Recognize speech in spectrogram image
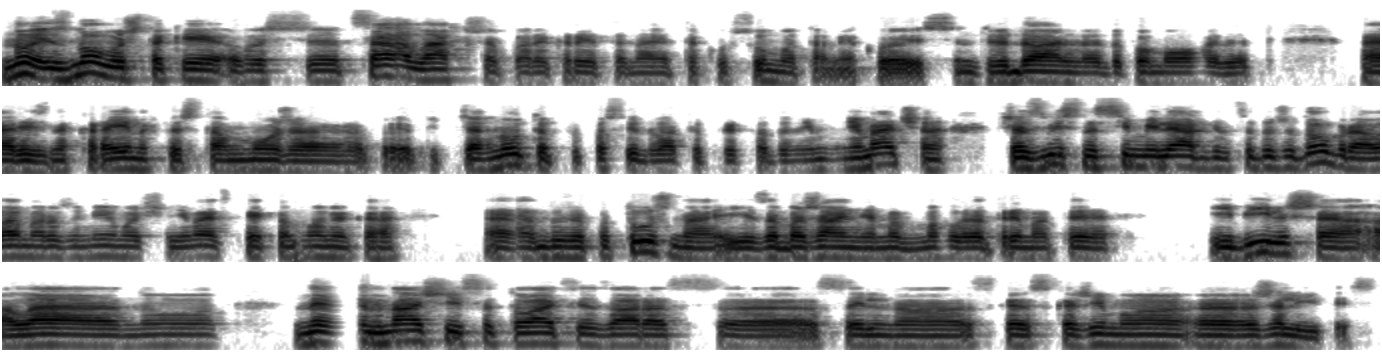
Ну і знову ж таки, ось це легше перекрити навіть таку суму там якоїсь індивідуальної допомоги від е, різних країн. Хтось там може підтягнути, послідувати прикладу Німеччини. Ще, звісно, 7 мільярдів це дуже добре, але ми розуміємо, що німецька економіка е, дуже потужна, і за бажанням ми б могли отримати і більше, але ну не в нашій ситуації зараз е, сильно скажімо, е, жалітись.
